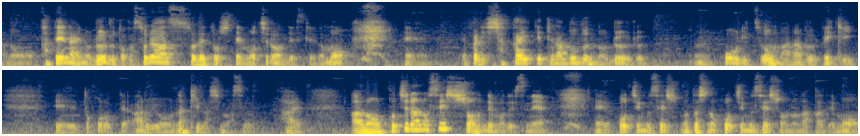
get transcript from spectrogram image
あの家庭内のルールとかそれはそれとしてもちろんですけれども、えー、やっぱり社会的な部分のルール、うん、法律を学ぶべき、えー、ところってあるような気がします。はい、あのこちらのセッションでもですね、えー、コーチングセッション私のコーチングセッションの中でもやっ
